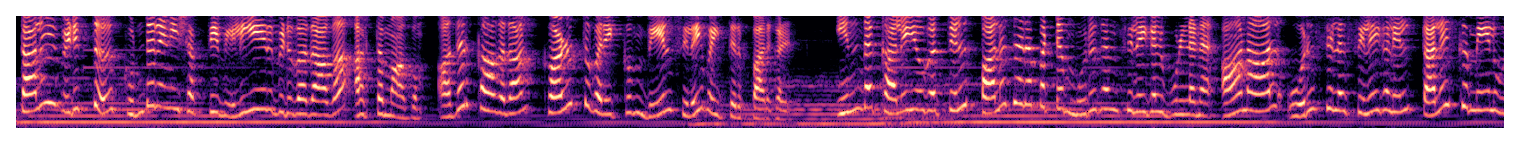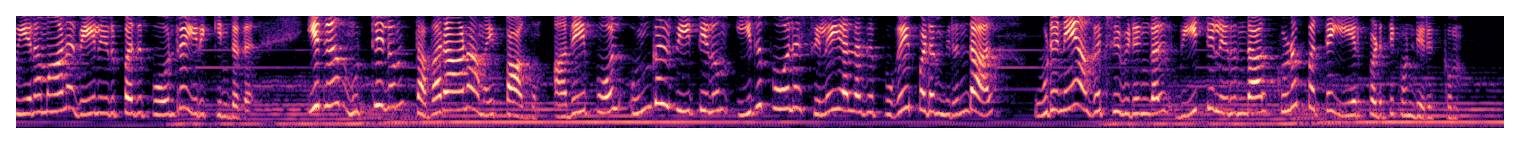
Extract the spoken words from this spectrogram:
தலை வெடித்து குண்டலினி சக்தி வெளியேறி விடுவதாக அர்த்தமாகும். அதற்காக தான் கழுத்து வரைக்கும் வேல் சிலை வைத்திருப்பார்கள். இந்த கலியுகத்தில் பலதரப்பட்ட முருகன் சிலைகள் உள்ளன. ஆனால் ஒரு சில சிலைகளில் தலைக்கு மேல் உயரமான வேல் இருப்பது போன்று இருக்கின்றது. இது முற்றிலும் தவறான அமைப்பாகும். அதேபோல் உங்கள் வீட்டிலும் இது போல சிலை அல்லது புகைப்படம் இருந்தால் உடனே அகற்றிவிடுங்கள். வீட்டில் இருந்தால் குழப்பத்தை ஏற்படுத்தி கொண்டிருக்கும்.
